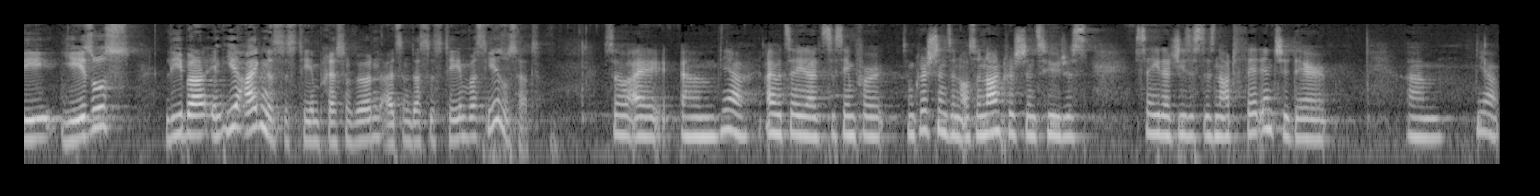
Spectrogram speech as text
die Jesus lieber in ihr eigenes System pressen würden, als in das System, was Jesus hat. So I, um, yeah, I would say that's the same for some Christians and also non-Christians who just say that Jesus does not fit into their, um, yeah,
